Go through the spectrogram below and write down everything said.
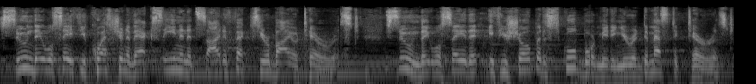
Soon they will say if you question a vaccine and its side effects, you're a bioterrorist. Soon they will say that if you show up at a school board meeting, you're a domestic terrorist.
